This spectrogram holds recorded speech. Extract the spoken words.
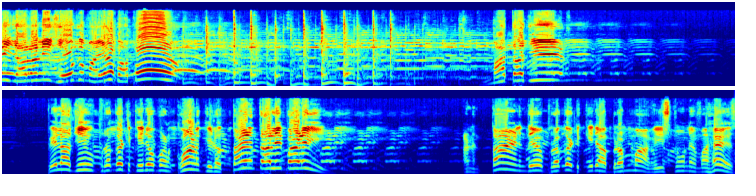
મારી ઝાલાની જોગ માયા બાપો. માતાજી, પેલા જીવ પ્રગટ કર્યો, પણ કોણ કર્યો? ત્રણ તાલી પાડી. અને ત્રણ દેવ પ્રગટ કર્યા બ્રહ્મા, વિષ્ણુ ને મહેશ.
